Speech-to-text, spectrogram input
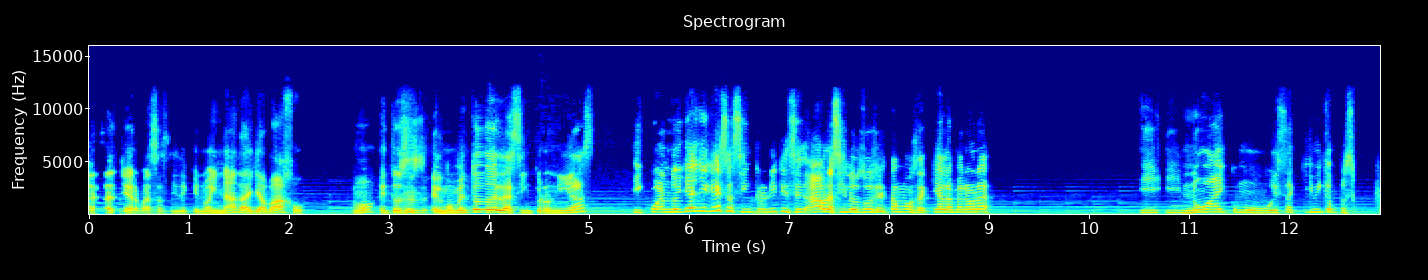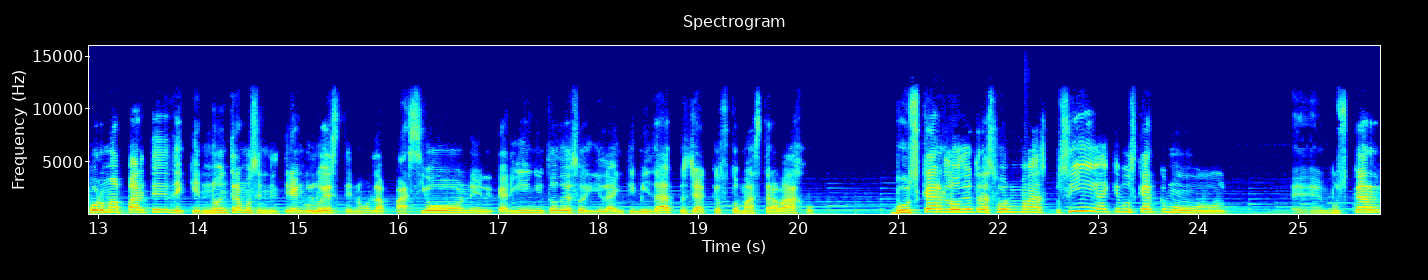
esas hierbas así de que no hay nada allá abajo, ¿no? Entonces el momento de las sincronías, y cuando ya llega esa sincronía que dices, ah, ahora sí los dos estamos aquí a la mera hora, y, no hay como esa química, pues forma parte de que no entramos en el triángulo este, ¿no? La pasión, el cariño y todo eso, y la intimidad, pues ya costó más trabajo. Buscarlo de otras formas, pues sí, hay que buscar como, eh, buscar,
